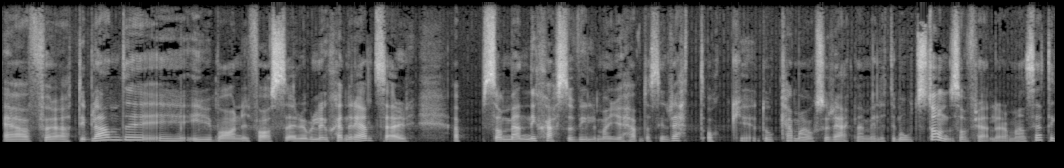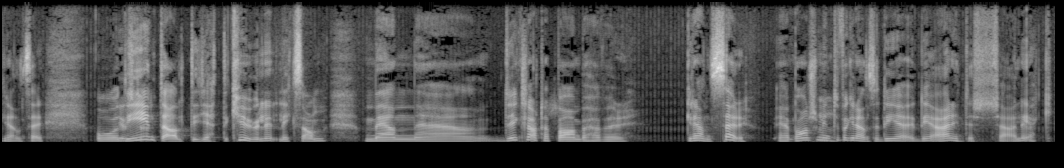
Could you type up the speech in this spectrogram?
Ja. Uh, för att ibland uh, är ju barn i faser, och generellt så här, som människa så vill man ju hävda sin rätt och då kan man också räkna med lite motstånd som förälder om man sätter gränser. Och det är det. inte alltid jättekul liksom. Men det är klart att barn behöver gränser Eh, barn som mm. inte får gränser, det, det, är inte kärlek.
